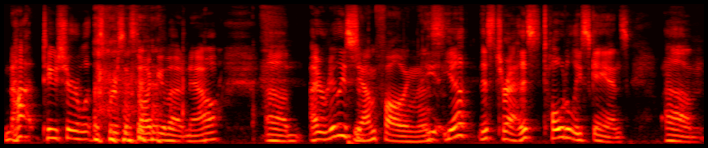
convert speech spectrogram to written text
Not too sure what this person's talking about now. Um, I really su- Yeah, I'm following this. Yep, this track this totally scans. Um,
